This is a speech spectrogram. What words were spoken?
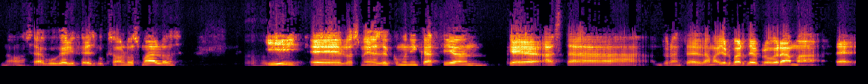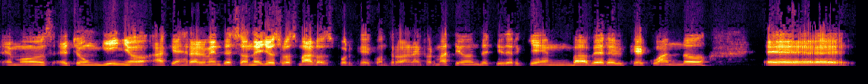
¿no? O sea, Google y Facebook son los malos y eh, los medios de comunicación, que hasta durante la mayor parte del programa eh, hemos hecho un guiño a que realmente son ellos los malos porque controlan la información, deciden quién va a ver el qué cuándo, eh,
